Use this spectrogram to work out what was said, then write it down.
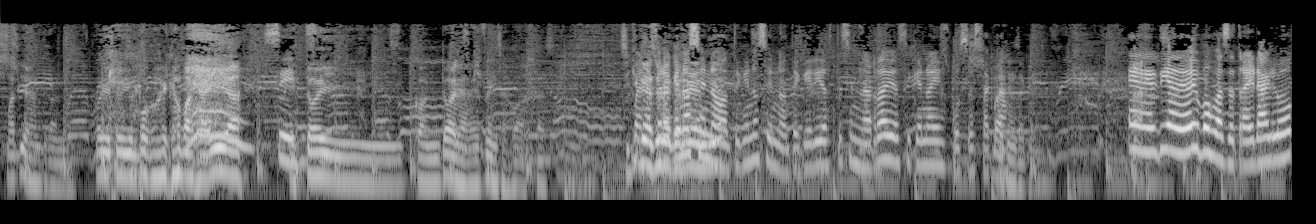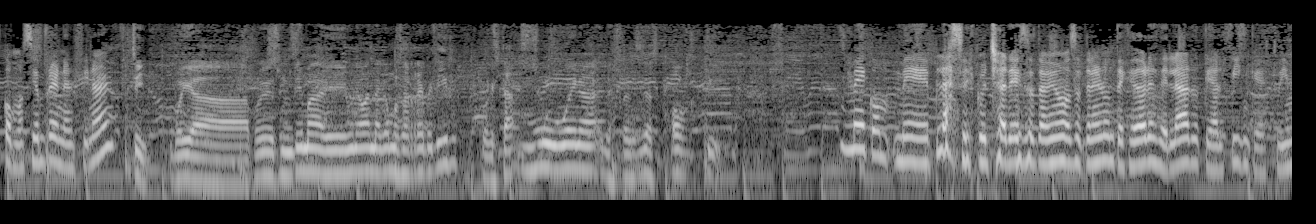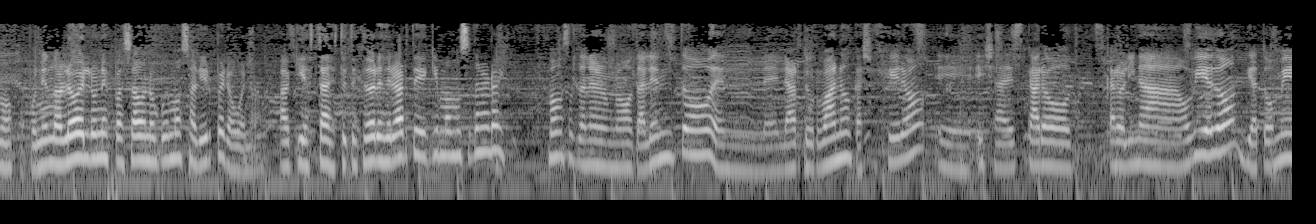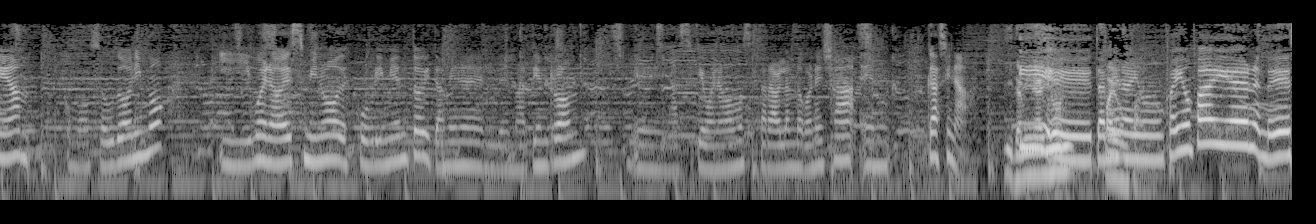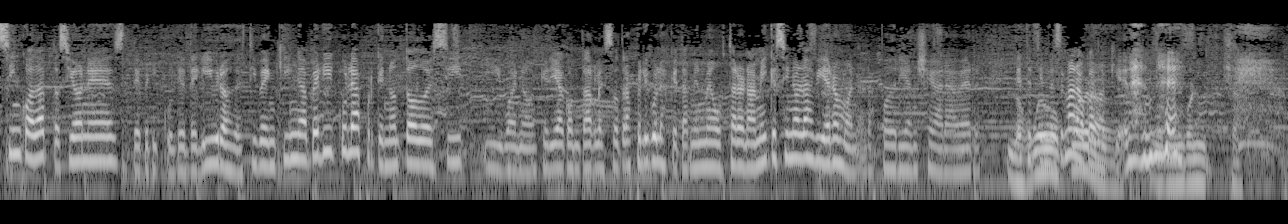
Matías entrando. Hoy estoy un poco de capa caída. Sí. Estoy con todas las defensas bajas. Si Bueno, hacer pero que no se día- note, que no se note, querido. Estás en la radio, así que no hay excusas acá. Váyanse acá. En el día de hoy vos vas a traer algo, como siempre, en el final. Sí, voy a ponerles un tema de una banda que vamos a repetir porque está muy buena, las francesas Orti. Me, me place escuchar eso. También vamos a tener un Tejedores del Arte, al fin, que estuvimos poniéndolo. El lunes pasado no pudimos salir, pero bueno, aquí está este Tejedores del Arte. ¿Quién vamos a tener hoy? Vamos a tener un nuevo talento en el arte urbano, callejero. Eh, ella es Caro, Carolina Oviedo, Diatomea, como seudónimo. Y bueno, es mi nuevo descubrimiento y también el de Martín Rom. Eh, así que bueno, vamos a estar hablando con ella en casi nada. Y también y hay un eh, también Fire hay on Fire. un Fire on Fire de cinco adaptaciones de películas, de libros de Stephen King a películas, porque no todo es It. Y bueno, quería contarles otras películas que también me gustaron a mí, que si no las vieron, bueno, las podrían llegar a ver Los este fin de semana o cuando quieran. Muy bonito, ya.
